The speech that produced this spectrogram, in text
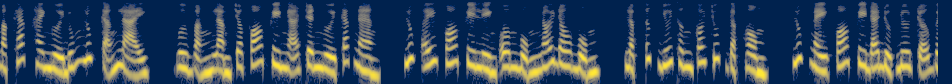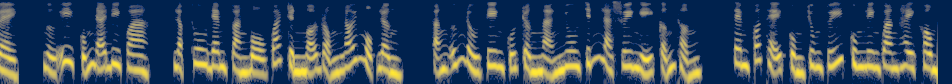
mặt khác hai người đúng lúc cản lại, vừa vặn làm cho Phó Phi ngã trên người các nàng, lúc ấy Phó Phi liền ôm bụng nói đau bụng, lập tức dưới thân có chút gặp hồng, lúc này Phó Phi đã được đưa trở về, ngự y cũng đã đi qua, Lập Thu đem toàn bộ quá trình mở rộng nói một lần, phản ứng đầu tiên của Trần Mạn Nhu chính là suy nghĩ cẩn thận, xem có thể cùng Trung Túy cung liên quan hay không,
